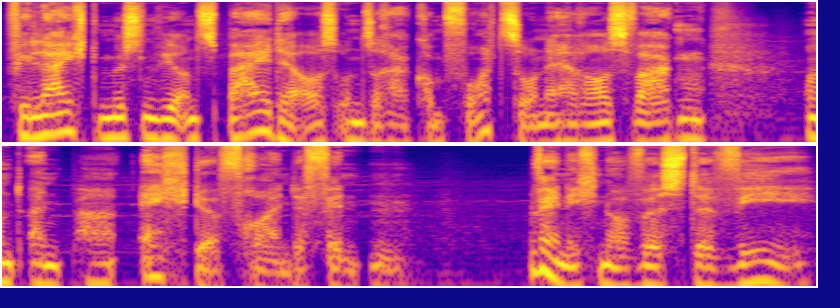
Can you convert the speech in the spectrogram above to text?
Vielleicht müssen wir uns beide aus unserer Komfortzone herauswagen und ein paar echte Freunde finden. Wenn ich nur wüsste, wie.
